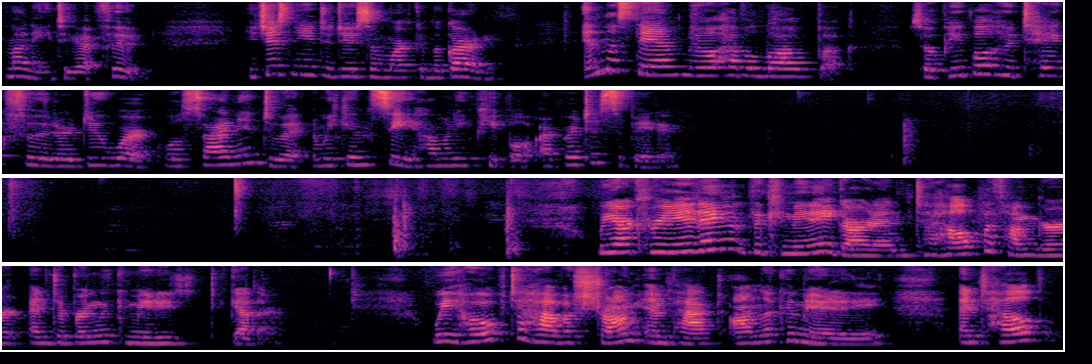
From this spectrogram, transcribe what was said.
money to get food. You just need to do some work in the garden. In the stand, we will have a logbook, so people who take food or do work will sign into it and we can see how many people are participating. We are creating the community garden to help with hunger and to bring the community together. We hope to have a strong impact on the community and help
